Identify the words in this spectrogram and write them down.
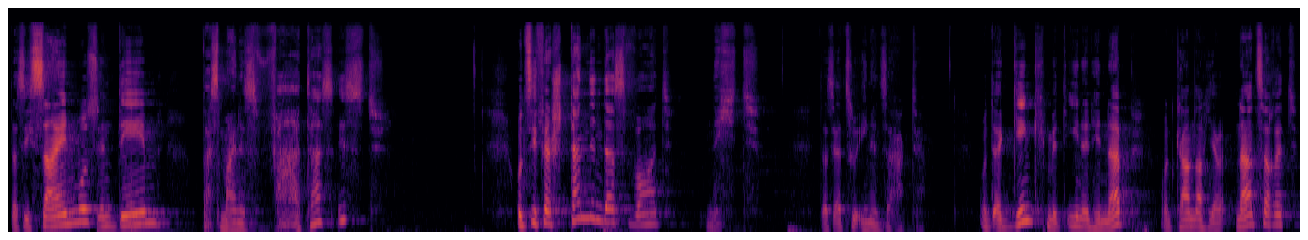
dass ich sein muss in dem, was meines Vaters ist? Und sie verstanden das Wort nicht, das er zu ihnen sagte. Und er ging mit ihnen hinab und kam nach Nazareth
